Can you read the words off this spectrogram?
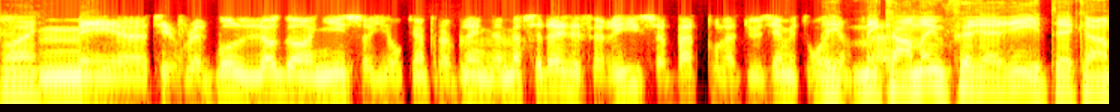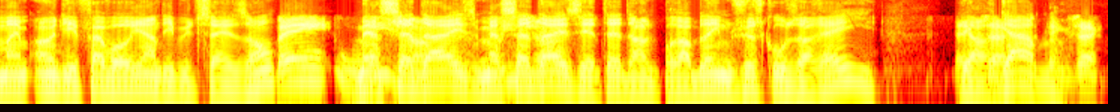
Ouais. Mais euh, tu sais, Red Bull l'a gagné, ça, il n'y a aucun problème. Mais Mercedes et Ferrari se battent pour la deuxième et Mais, troisième mais place. quand même, Ferrari était quand même un des favoris en début de saison. Ben, oui, Mercedes, Jean. Oui, Mercedes était dans le problème jusqu'aux oreilles. Exact, regarde, là, Exact.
